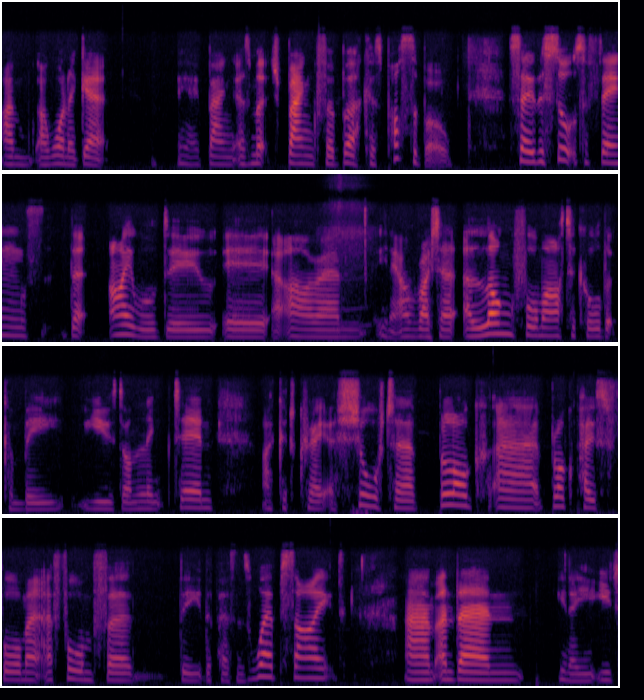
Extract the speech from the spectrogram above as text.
I'm I want to get you know bang as much bang for buck as possible. So the sorts of things that I will do uh, are um, you know I'll write a, a long form article that can be used on LinkedIn. I could create a shorter blog uh, blog post format, a form for the the person's website, um, and then you know you, you'd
